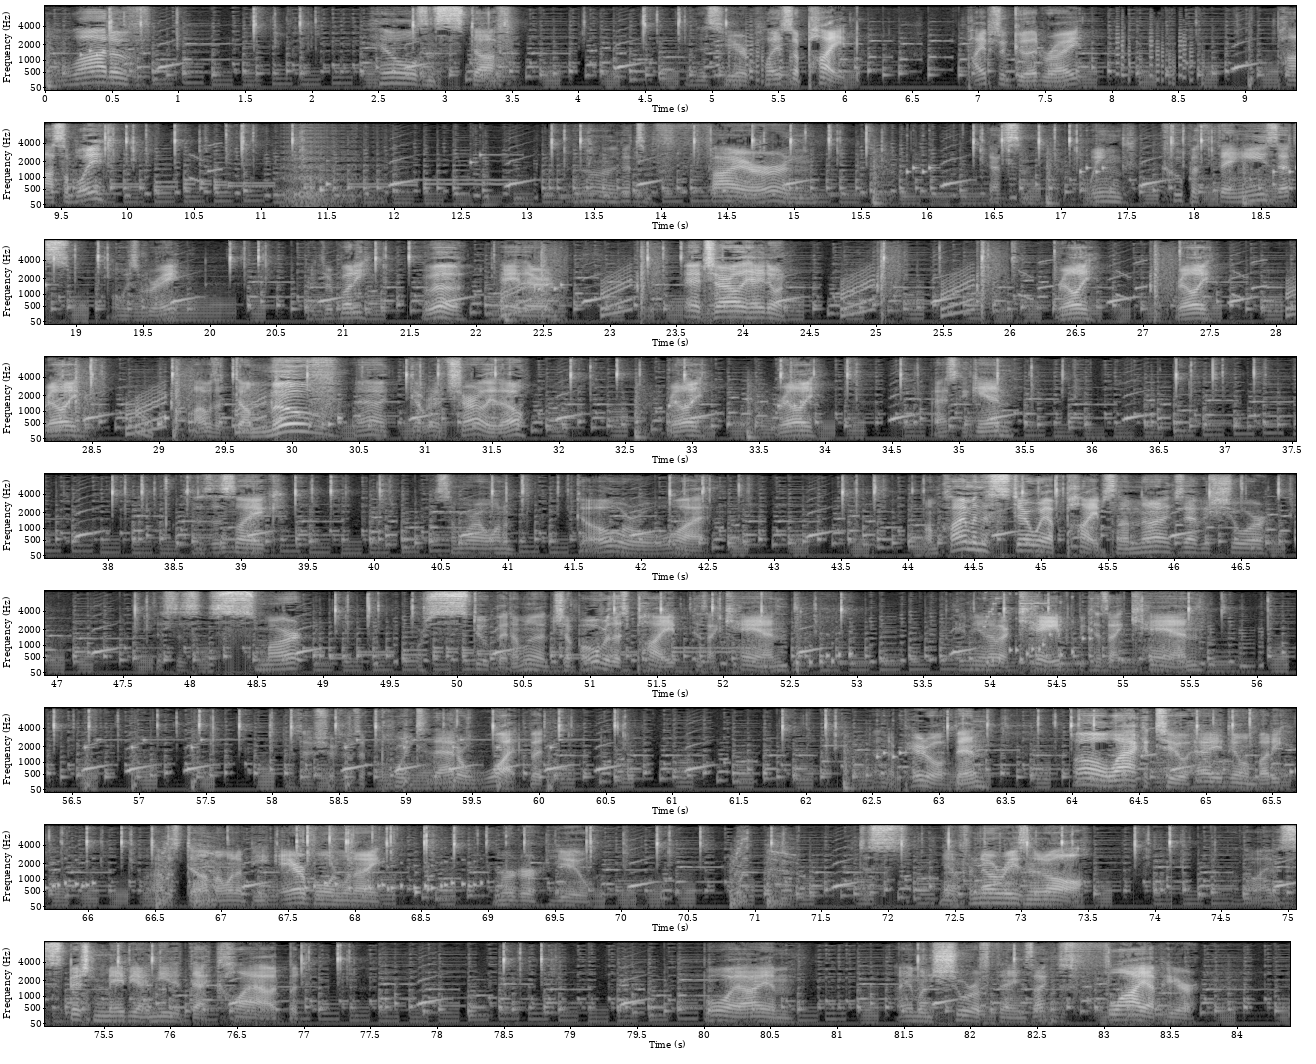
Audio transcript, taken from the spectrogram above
A lot of hills and stuff. This here place. A pipe. Pipes are good, right? Possibly. Oh, got some fire and got some winged Koopa thingies. That's always great. Right there, buddy? Whoa. Hey there. Hey, Charlie. How you doing? Really? Really? Really? Well, that was a dumb move. Uh, got rid of Charlie, though. Really? Really? Ask again. Is this like somewhere I want to go or what? I'm climbing this stairway of pipes, and I'm not exactly sure this isn't smart or stupid. I'm to jump over this pipe because I can. Give me another cape because I can. I'm not sure if there's a point to that or what, but doesn't appear to have been. Oh, Lakitu, how you doing, buddy? I was dumb. I want to be airborne when I murder you. Just, you know, for no reason at all. Although I have a suspicion maybe I needed that cloud, but... Boy, I am... I am unsure of things. I can just fly up here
